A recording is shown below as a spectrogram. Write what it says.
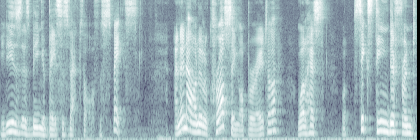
It is as being a basis vector of a space. And then our little crossing operator, well, has well, 16 different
